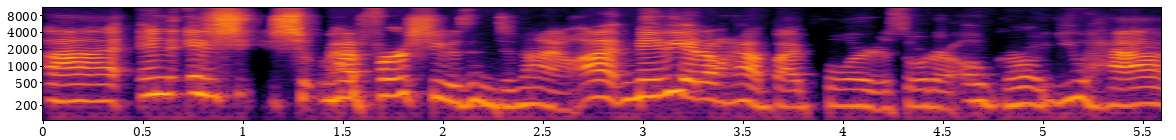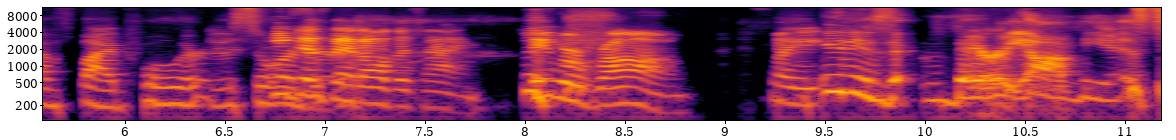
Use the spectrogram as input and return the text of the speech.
uh, and, and she, she, at first she was in denial. I, maybe I don't have bipolar disorder. Oh, girl, you have bipolar disorder. He does that all the time. They were wrong. Like it is very obvious.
